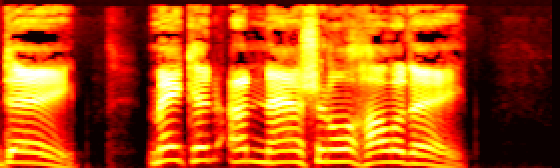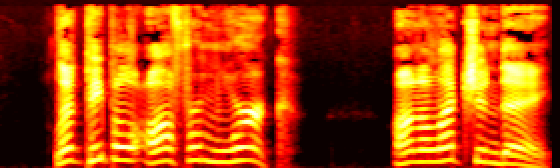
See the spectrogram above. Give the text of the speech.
day. Make it a national holiday. Let people off from work on election day,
